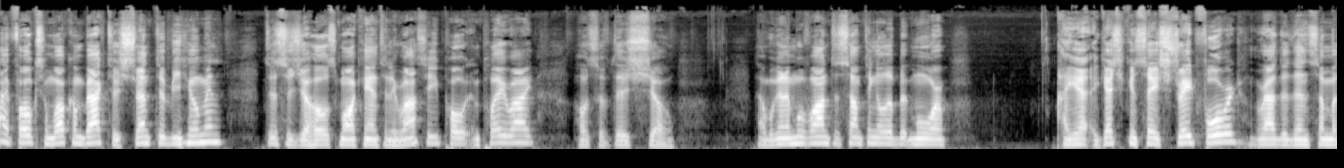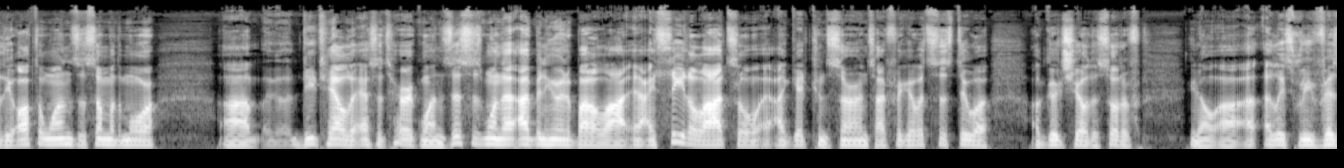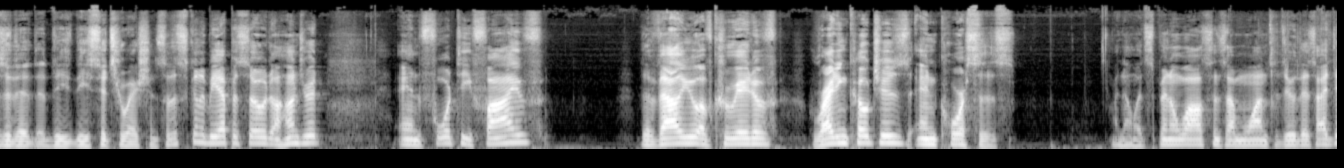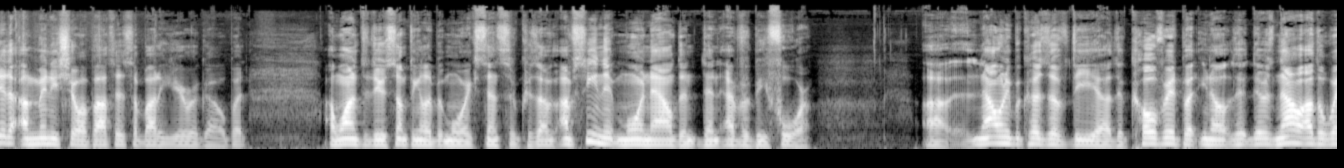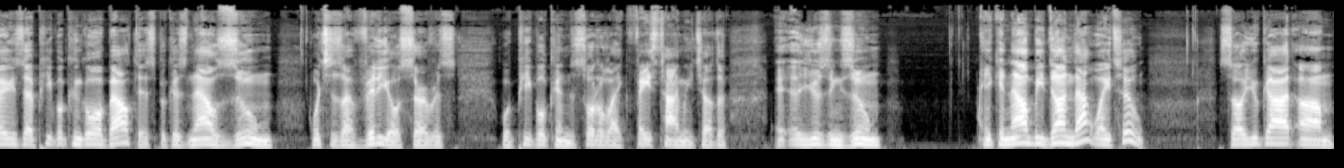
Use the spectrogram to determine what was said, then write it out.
Hi, folks, and welcome back to Strength to Be Human. This is your host, Mark Antony Rossi, poet and playwright, host of this show. Now, we're going to move on to something a little bit more, I guess you can say, straightforward rather than some of the author ones or some of the more uh, detailed or esoteric ones. This is one that I've been hearing about a lot, and I see it a lot, so I get concerns. I figure let's just do a, a good show to sort of you know, uh, at least revisited the, the situation. So this is going to be episode 145 The Value of Creative Writing Coaches and Courses. I know it's been a while since I'm wanted to do this. I did a mini show about this about a year ago, but I wanted to do something a little bit more extensive because I've, I've seen it more now than, than ever before uh, not only because of the uh, the COVID, but you know, th- there's now other ways that people can go about this because now Zoom, which is a video service where people can sort of like FaceTime each other uh, using Zoom, it can now be done that way too. So you got, um,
